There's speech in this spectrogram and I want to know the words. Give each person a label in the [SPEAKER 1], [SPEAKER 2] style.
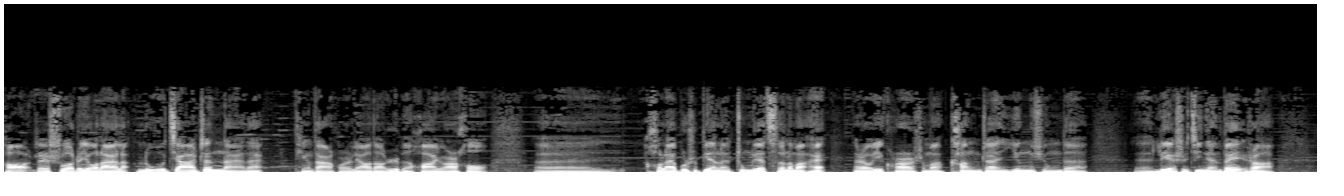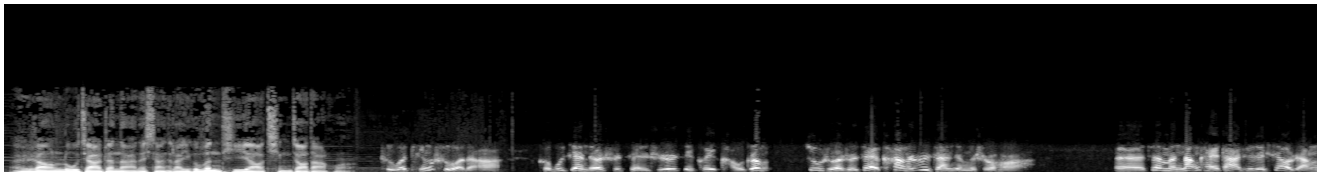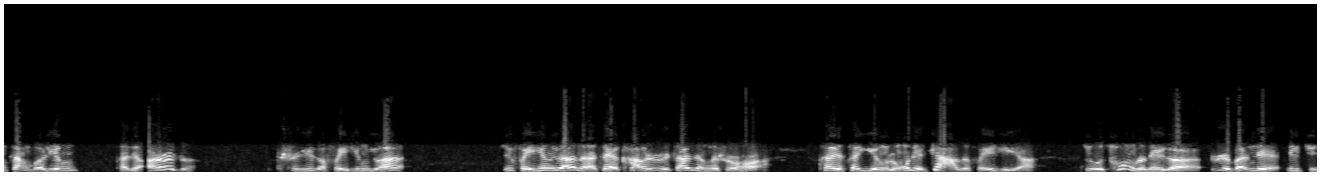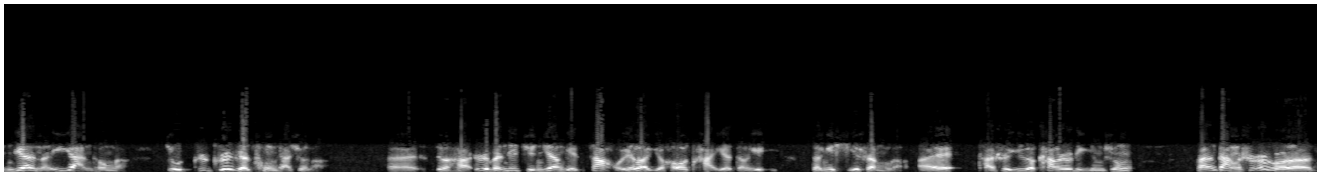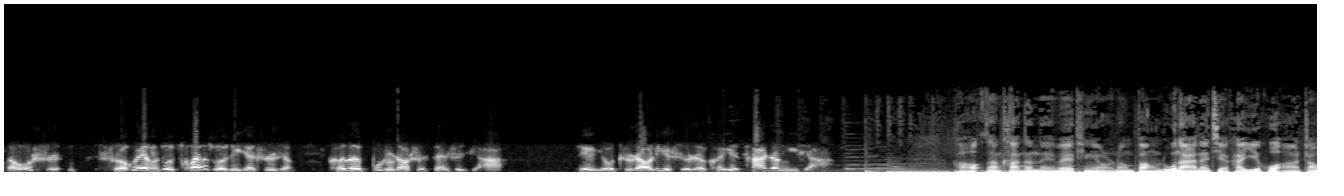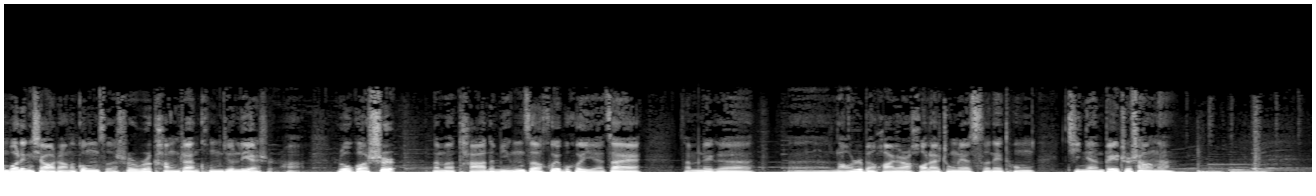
[SPEAKER 1] 好，这说着又来了，卢家珍奶奶。听大伙儿聊到日本花园后，呃，后来不是变了忠烈祠了吗？哎，那有一块什么抗战英雄的呃烈士纪念碑是吧？呃，让卢家珍奶奶想起来一个问题要请教大伙儿。
[SPEAKER 2] 是我听说的啊，可不见得是真实，这可以考证。就说是在抗日战争的时候啊，呃，咱们南开大学的校长张伯苓，他的儿子是一个飞行员。这飞行员呢，在抗日战争的时候啊，他他英勇的驾着飞机啊，就冲着那个日本的那军舰呢一烟囱啊，就直直接冲下去了。呃，就哈日本的军舰给炸毁了以后，他也等于等于牺牲了。哎，他是一个抗日的英雄。反正当时候都是社会上就传说这件事情，可是不知道是真是假。这有知道历史的可以查证一下。
[SPEAKER 1] 好，咱看看哪位听友能帮卢奶奶解开疑惑啊？张伯苓校长的公子是不是抗战空军烈士啊？如果是，那么他的名字会不会也在咱们这个呃老日本花园后来忠烈祠那通纪念碑之上呢？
